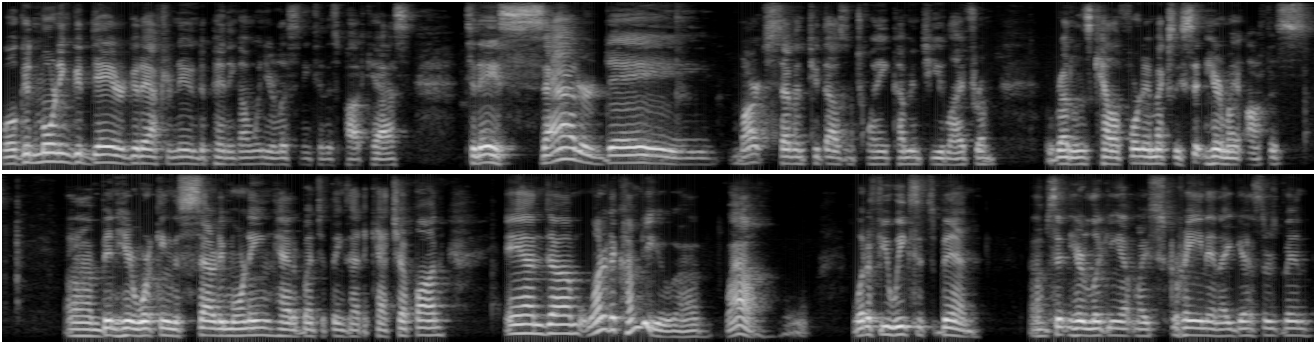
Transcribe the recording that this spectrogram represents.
well, good morning, good day, or good afternoon, depending on when you're listening to this podcast. Today is Saturday, March 7th, 2020, coming to you live from Redlands, California. I'm actually sitting here in my office. Um, been here working this Saturday morning, had a bunch of things I had to catch up on, and um, wanted to come to you. Uh, wow, what a few weeks it's been. I'm sitting here looking at my screen, and I guess there's been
